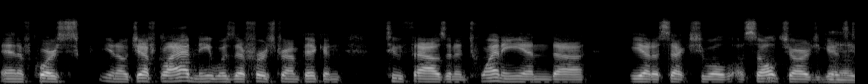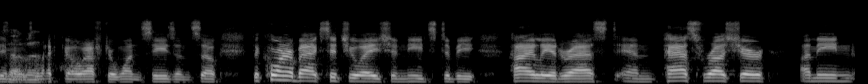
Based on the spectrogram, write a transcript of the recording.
and of course, you know Jeff Gladney was their first round pick in 2020, and uh, he had a sexual assault charge against yeah, exactly. him. He was let go after one season. So the cornerback situation needs to be highly addressed. And pass rusher, I mean,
